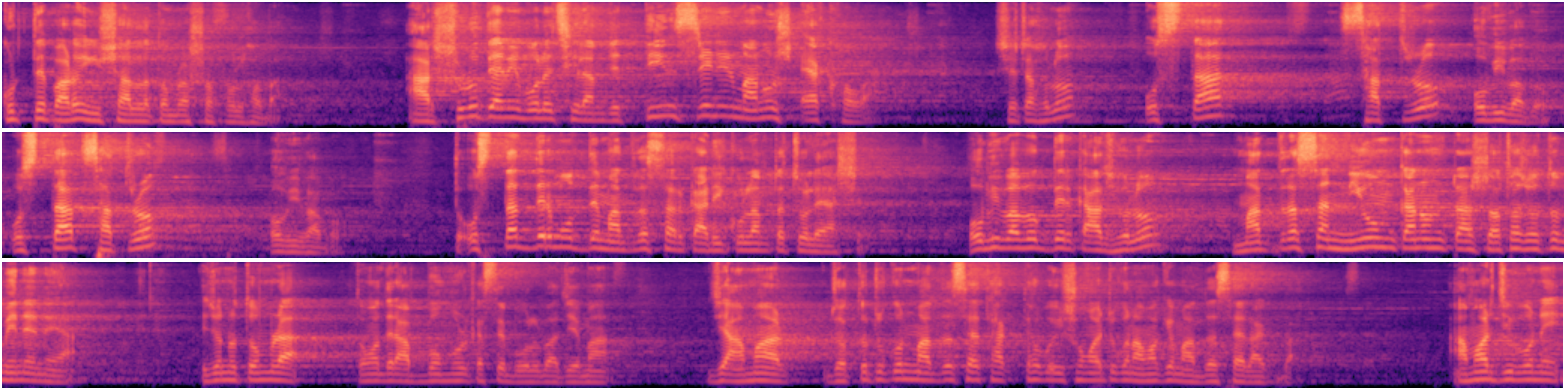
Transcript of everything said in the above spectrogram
করতে পারো, ইনশাআল্লাহ তোমরা সফল হবা। আর শুরুতে আমি বলেছিলাম যে তিন শ্রেণির মানুষ এক হওয়া। সেটা হলো ওস্তাদ, ছাত্র, অভিভাবক। ওস্তাদ, ছাত্র, অভিভাবক। তো ওস্তাদদের মধ্যে মাদ্রাসার কারিকুলামটা চলে আসে। অভিভাবকদের কাজ হলো মাদ্রাসার নিয়ম কানুনটা যথাযথ মেনে নেয়া। এজন্য তোমরা তোমাদের আব্বম্মুর কাছে বলবা যে, মা, যে আমার যতটুকুন মাদ্রাসায় থাকতে হবে, ওই সময়টুকুন আমাকে মাদ্রাসায় রাখবা। আমার জীবনে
